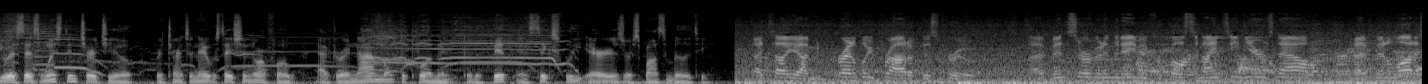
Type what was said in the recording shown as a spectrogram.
USS Winston Churchill returned to Naval Station Norfolk after a nine-month deployment to the 5th and 6th Fleet Area's responsibility. I tell you, I'm incredibly proud of this crew. I've been serving in the Navy for close to 19 years now. I've been a lot of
